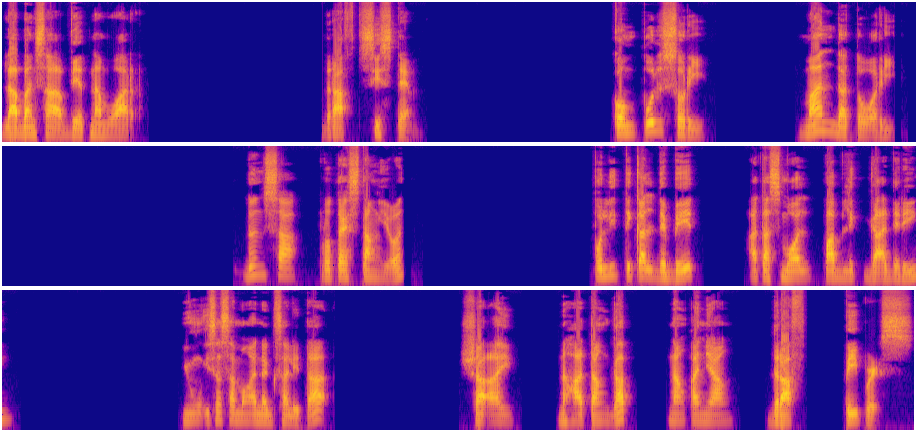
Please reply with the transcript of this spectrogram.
laban sa Vietnam War. Draft system. Compulsory. Mandatory. Dun sa protestang yon, political debate at a small public gathering. Yung isa sa mga nagsalita, siya ay nahatanggap ng kanyang draft papers.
